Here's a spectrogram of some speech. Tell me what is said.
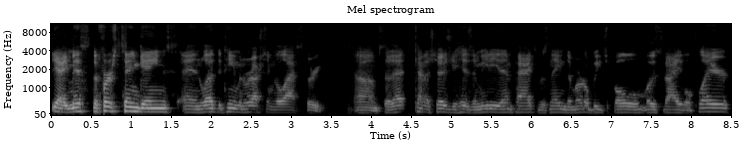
Yeah, he missed the first 10 games and led the team in rushing the last three. Um, so that kind of shows you his immediate impact. Was named the Myrtle Beach Bowl most valuable player.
